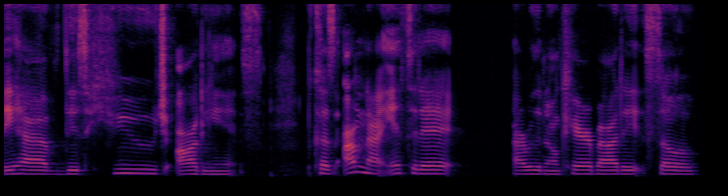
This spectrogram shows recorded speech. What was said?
they have this huge audience because I'm not into that. I really don't care about it. So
